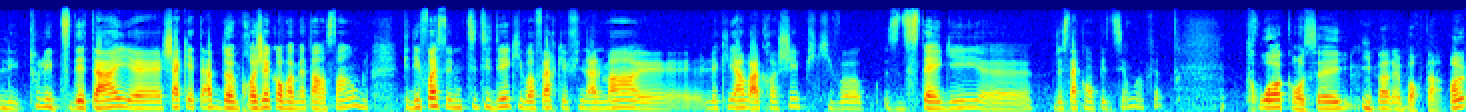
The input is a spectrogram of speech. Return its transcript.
les- tous les petits détails, euh, chaque étape d'un projet qu'on va mettre ensemble. Puis des fois, c'est une petite idée qui va faire que finalement, euh, le client va accrocher puis qui va se distinguer euh, de sa compétition, en fait. trois conseils hyper importants. Un,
